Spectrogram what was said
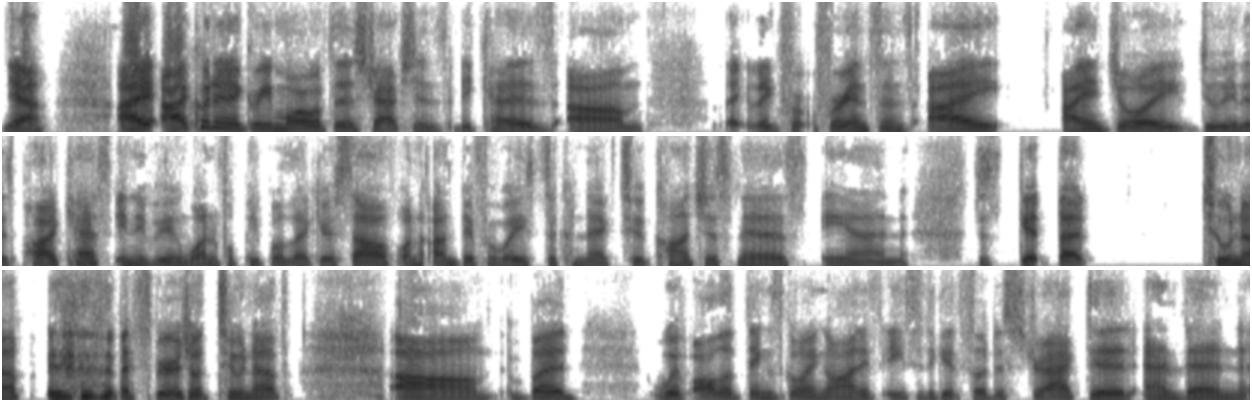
Yeah. I I couldn't agree more with the distractions because um like, like for for instance, I I enjoy doing this podcast, interviewing wonderful people like yourself on, on different ways to connect to consciousness and just get that tune up, that spiritual tune up. Um, but with all the things going on, it's easy to get so distracted and then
